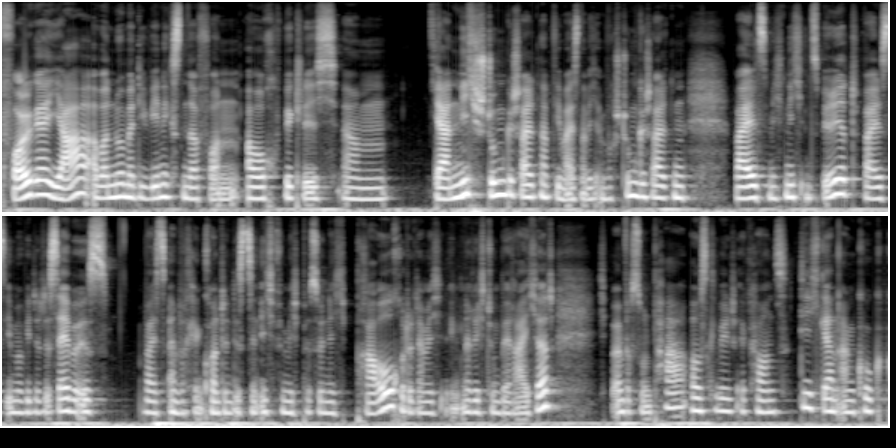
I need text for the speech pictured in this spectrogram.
folge, ja, aber nur mehr die wenigsten davon auch wirklich ähm, ja, nicht stumm geschalten habe. Die meisten habe ich einfach stumm geschalten, weil es mich nicht inspiriert, weil es immer wieder dasselbe ist weil es einfach kein Content ist, den ich für mich persönlich brauche oder der mich in irgendeine Richtung bereichert. Ich habe einfach so ein paar ausgewählte Accounts, die ich gern angucke.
